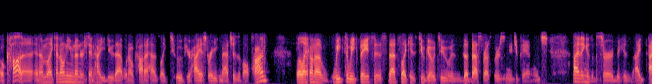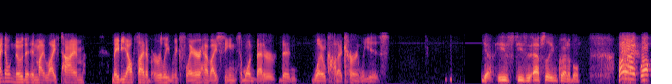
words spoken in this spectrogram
Okada, and I'm like, I don't even understand how you do that when Okada has like two of your highest rating matches of all time. But like on a week to week basis, that's like his two go to is the best wrestlers in New Japan, which I think is absurd because I I don't know that in my lifetime, maybe outside of early Ric Flair, have I seen someone better than what Okada currently is. Yeah, he's he's absolutely incredible. All right, well,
